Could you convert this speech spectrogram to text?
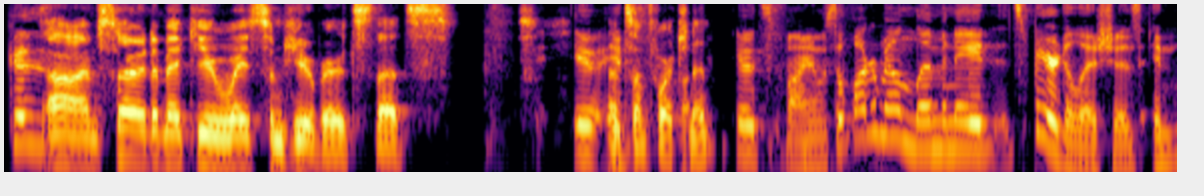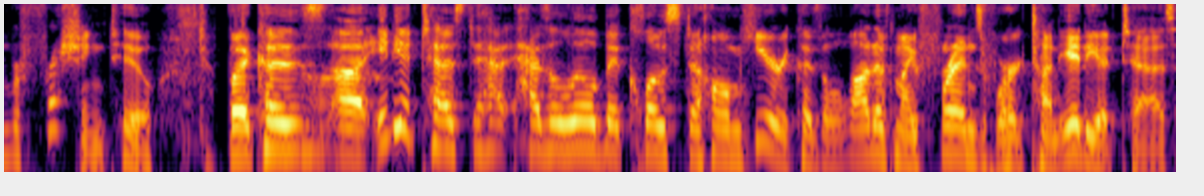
Because Oh, I'm sorry to make you waste some Huberts. That's that's unfortunate. It's fine. It was a watermelon lemonade. It's very delicious and refreshing too. But because uh, Idiot Test ha- has a little bit close to home here, because a lot of my friends worked on Idiot Test.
